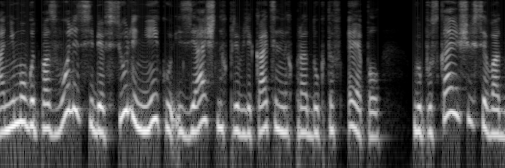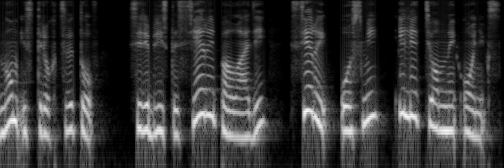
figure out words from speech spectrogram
они могут позволить себе всю линейку изящных привлекательных продуктов Apple, выпускающихся в одном из трех цветов – серебристо-серый палладий, серый осмий или темный оникс.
